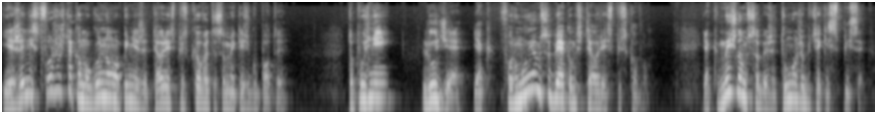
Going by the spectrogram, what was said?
Jeżeli stworzysz taką ogólną opinię, że teorie spiskowe to są jakieś głupoty, to później ludzie, jak formują sobie jakąś teorię spiskową, jak myślą sobie, że tu może być jakiś spisek,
